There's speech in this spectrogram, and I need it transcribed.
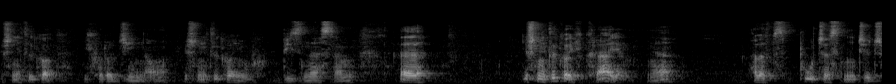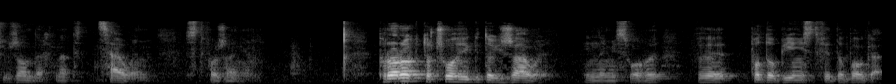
już nie tylko ich rodziną, już nie tylko ich biznesem, e, już nie tylko ich krajem, nie? ale współuczestniczyć w rządach nad całym stworzeniem. Prorok to człowiek dojrzały, innymi słowy, w podobieństwie do Boga.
